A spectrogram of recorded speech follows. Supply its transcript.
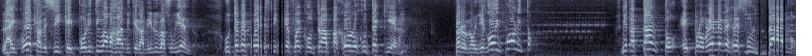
La encuesta decía que Hipólito iba bajando y que Danilo iba subiendo. Usted me puede decir que fue con trampa, con lo que usted quiera. Pero no llegó Hipólito. Mientras tanto, el problema es de resultado.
